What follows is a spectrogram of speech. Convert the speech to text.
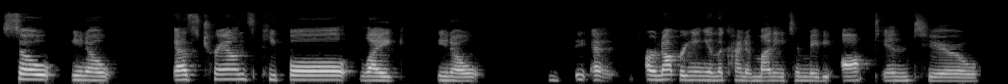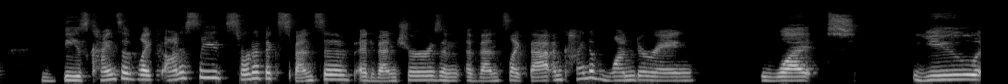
So you know as trans people like you know are not bringing in the kind of money to maybe opt into these kinds of like honestly sort of expensive adventures and events like that. I'm kind of wondering what you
